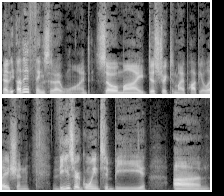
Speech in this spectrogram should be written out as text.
Now the other things that I want, so my district and my population, these are going to be, um,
